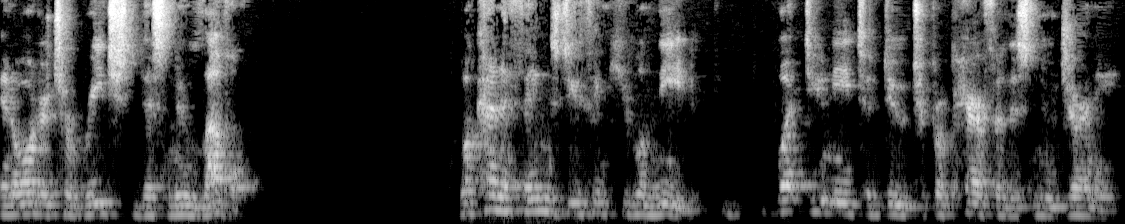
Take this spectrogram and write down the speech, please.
in order to reach this new level? What kind of things do you think you will need? What do you need to do to prepare for this new journey?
